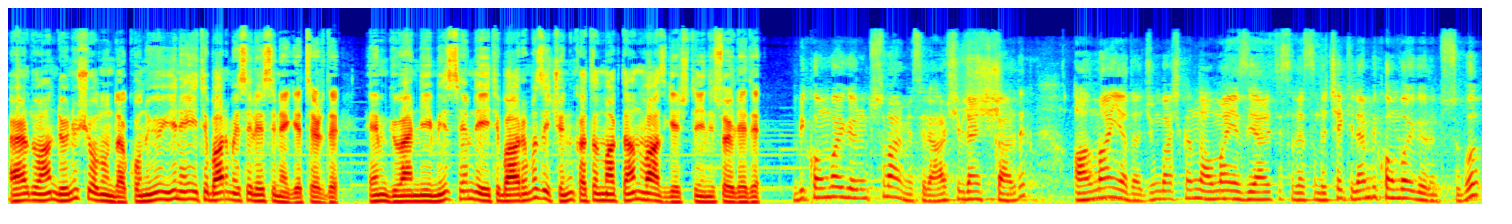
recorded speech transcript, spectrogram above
Erdoğan dönüş yolunda konuyu yine itibar meselesine getirdi. Hem güvenliğimiz hem de itibarımız için katılmaktan vazgeçtiğini söyledi. Bir konvoy görüntüsü var mesela arşivden çıkardık. Almanya'da Cumhurbaşkanı'nın Almanya ziyareti sırasında çekilen bir konvoy görüntüsü bu.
